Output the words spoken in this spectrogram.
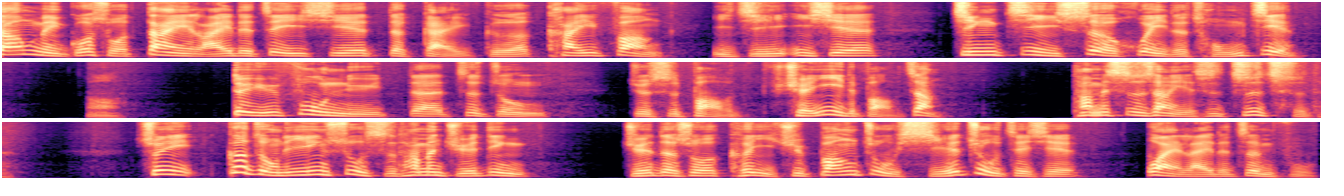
当美国所带来的这一些的改革开放，以及一些经济社会的重建，啊，对于妇女的这种就是保权益的保障，他们事实上也是支持的。所以各种的因素使他们决定，觉得说可以去帮助协助这些外来的政府，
